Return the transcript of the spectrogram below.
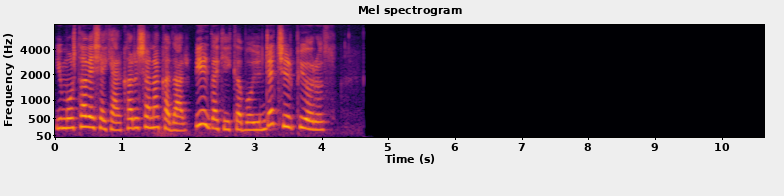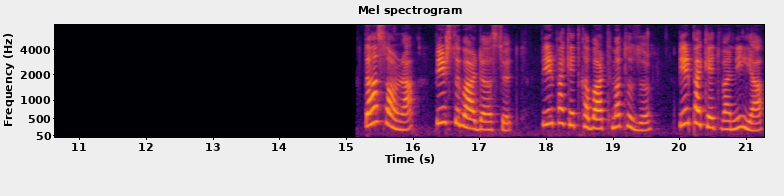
Yumurta ve şeker karışana kadar 1 dakika boyunca çırpıyoruz. Daha sonra 1 su bardağı süt, 1 paket kabartma tozu, 1 paket vanilya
